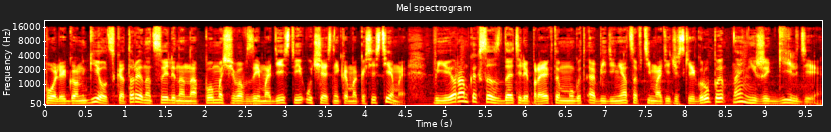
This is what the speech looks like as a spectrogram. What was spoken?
Polygon Guilds, которая нацелена на помощь во взаимодействии участникам экосистемы. В ее рамках создатели проекта могут объединяться в тематические группы, а ниже гильдии.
